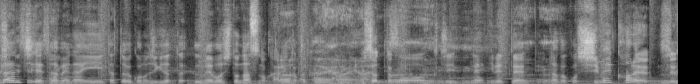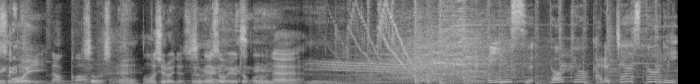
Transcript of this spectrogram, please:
ランチで食べない例えばこの時期だったら梅干しとナスのカレーとか、はいはいはい。ちょっとこう、口にね入れて、なんかこう締めカレーってすごいなんかそうですね。面白いですよね、そういうところね。ビームス東京カルチャーストーリー。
